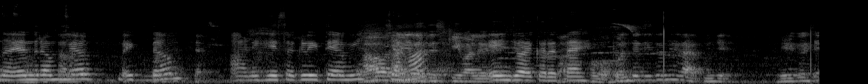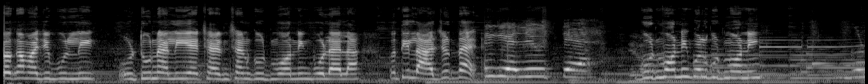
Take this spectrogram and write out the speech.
नयनरम्य एकदम. आणि हे सगळे इथे आम्ही चहा एन्जॉय करत आहे. बघा माझी बुल्ली उठून आली आहे छान छान गुड मॉर्निंग बोलायला. पण ती लाजत होते गुड मॉर्निंग बोल good morning good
